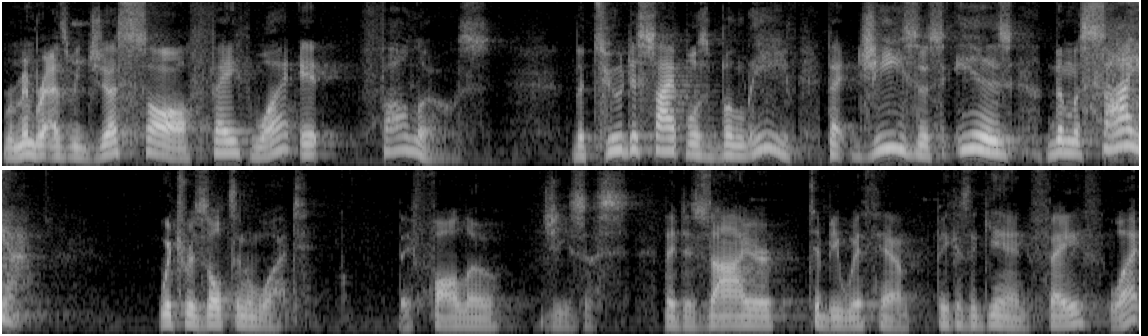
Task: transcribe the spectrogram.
Remember, as we just saw, faith, what? It follows. The two disciples believe that Jesus is the Messiah, which results in what? They follow Jesus. They desire to be with him. Because again, faith, what?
